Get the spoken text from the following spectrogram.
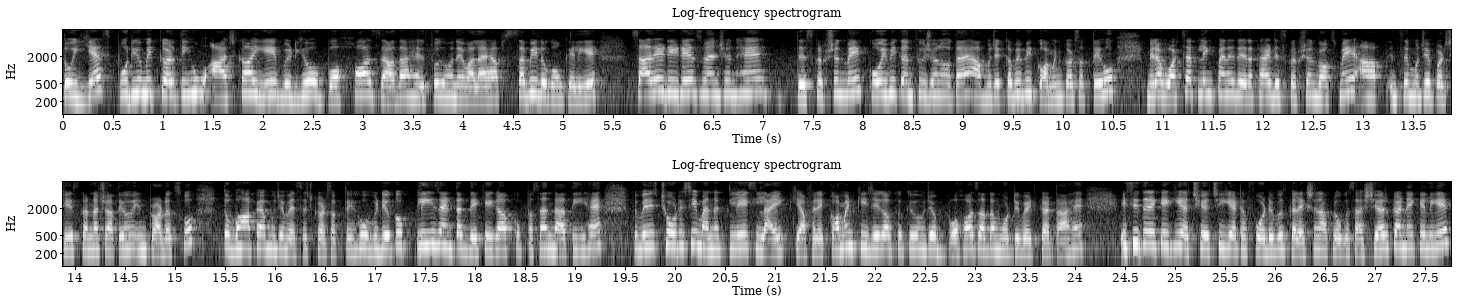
तो येस पूरी उम्मीद करती हूँ, आज का ये वीडियो बहुत ज़्यादा हेल्पफुल होने वाला है आप सभी लोगों के लिए. सारे डिटेल्स मैंशन है। डिस्क्रिप्शन में कोई भी कन्फ्यूज़न होता है, आप मुझे कभी भी कमेंट कर सकते हो। मेरा व्हाट्सएप लिंक मैंने दे रखा है डिस्क्रिप्शन बॉक्स में। आप इनसे मुझे परचेज करना चाहते हो इन प्रोडक्ट्स को तो वहाँ पे आप मुझे मैसेज कर सकते हो। वीडियो को प्लीज़ एंड तक देखिएगा, आपको पसंद आती है। तो मेरी छोटी सी मेहनत के लिए एक लाइक या फिर एक कॉमेंट कीजिएगा, क्योंकि मुझे बहुत ज़्यादा मोटिवेट करता है। इसी तरीके की अच्छी अच्छी येट अफोर्डेबल कलेक्शन आप लोगों के साथ शेयर करने के लिए।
